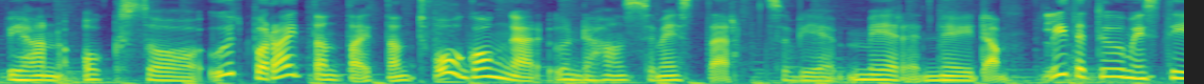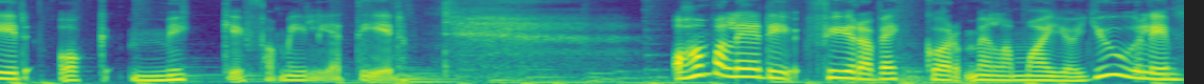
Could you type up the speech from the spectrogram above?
Vi hann också ut på Raitantajtan två gånger under hans semester, så vi är mer än nöjda. Lite tumistid och mycket familjetid. Och han var ledig fyra veckor mellan maj och juli,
